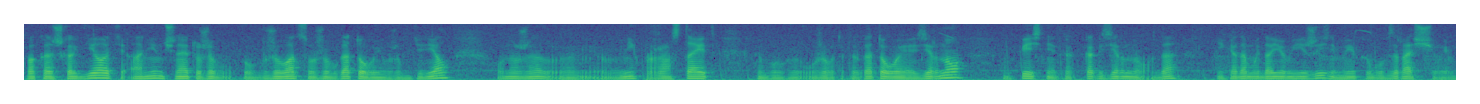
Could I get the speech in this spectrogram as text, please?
покажешь, как делать, они начинают уже вживаться уже в готовый уже материал, он уже э, в них прорастает уже вот это готовое зерно, песня как, как зерно, да, и когда мы даем ей жизнь, мы ее как бы взращиваем.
